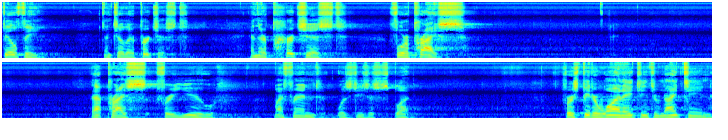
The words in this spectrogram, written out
filthy, until they're purchased. And they're purchased for a price. That price for you, my friend, was Jesus' blood. 1 Peter 1 18 through 19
